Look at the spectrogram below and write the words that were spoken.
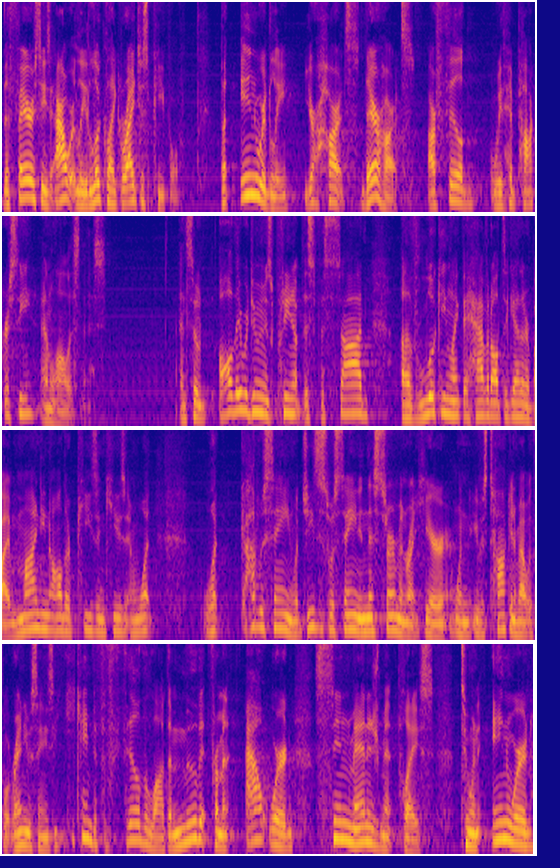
The Pharisees outwardly look like righteous people, but inwardly, your hearts, their hearts, are filled with hypocrisy and lawlessness. And so all they were doing was putting up this facade of looking like they have it all together by minding all their P's and Q's. And what, what God was saying, what Jesus was saying in this sermon right here, when he was talking about with what Randy was saying, is he, he came to fulfill the law, to move it from an outward sin management place to an inward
